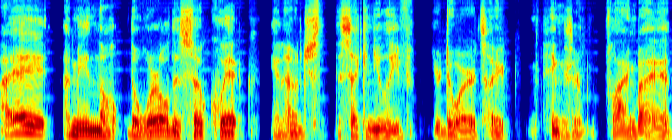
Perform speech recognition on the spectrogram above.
I I mean the the world is so quick, you know, just the second you leave your door, it's like things are flying by at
